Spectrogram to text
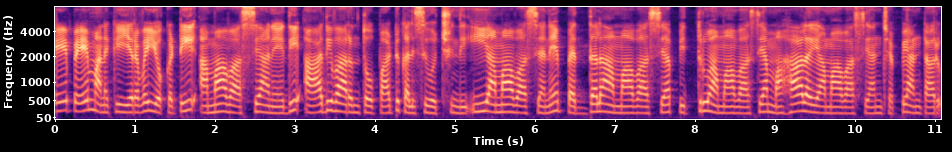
రేపే మనకి ఇరవై ఒకటి అమావాస్య అనేది ఆదివారంతో పాటు కలిసి వచ్చింది. ఈ అమావాస్యనే పెద్దల అమావాస్య పితృ అమావాస్య మహాలయ అమావాస్య అని చెప్పి అంటారు.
